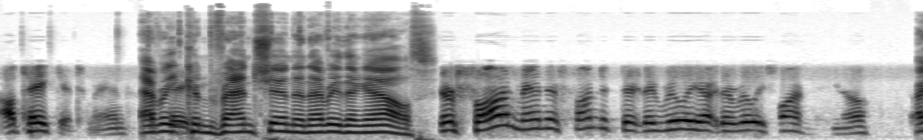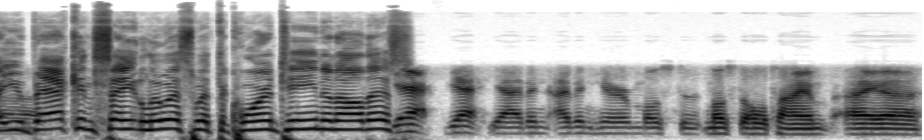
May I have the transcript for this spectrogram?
I'll take it, man. I'll Every take it. convention and everything else. they're fun, man. They're fun. To, they they really are. They're really fun. You know. Are you back in St. Louis with the quarantine and all this? Yeah, yeah, yeah. I've been I've been here most of most the whole time. I uh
